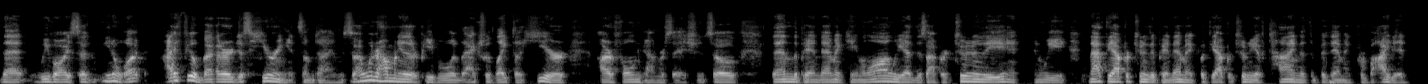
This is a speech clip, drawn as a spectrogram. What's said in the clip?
that we've always said you know what? I feel better just hearing it sometimes. So i wonder how many other people would actually like to hear our phone conversation. So then the pandemic came along we had this opportunity and we not the opportunity of the pandemic but the opportunity of time that the pandemic provided.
